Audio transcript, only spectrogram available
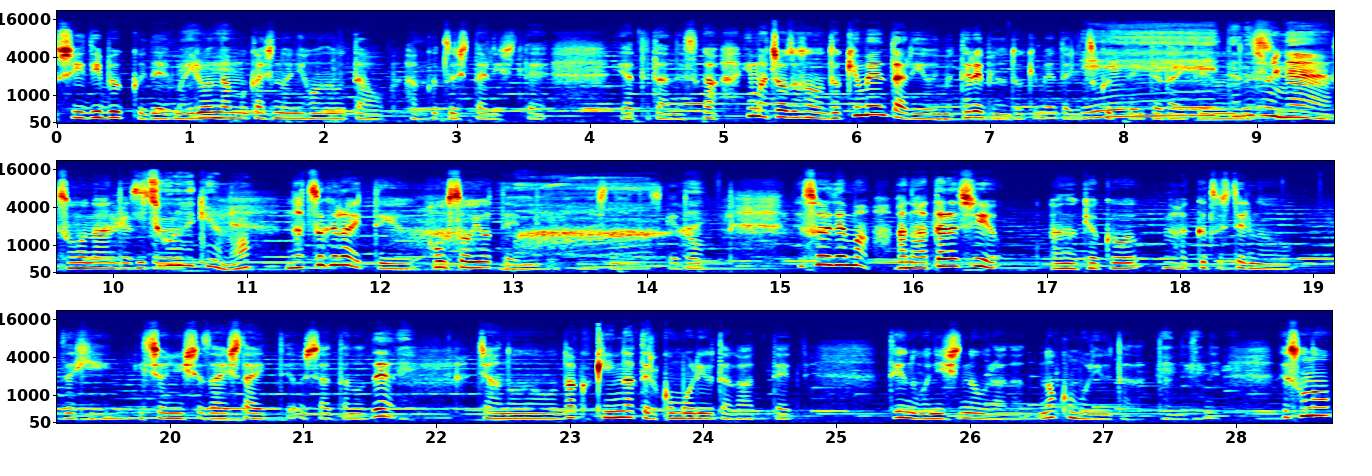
CD ブックで、まあ、いろんな昔の日本の歌を発掘したりしてやってたんですが今ちょうどそのドキュメンタリーを今テレビのドキュメンタリー作っていただいてるんです、えー楽しみね。そうなんです。いつ頃できるの？夏ぐらいっていう放送予定っていう話なんですけど、でそれでまああの新しいあの曲を発掘してるのをぜひ一緒に取材したいっておっしゃったので、じゃああのなんか気になってる子守歌があってっていうのが西の浦の子守歌だったんですね。でその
